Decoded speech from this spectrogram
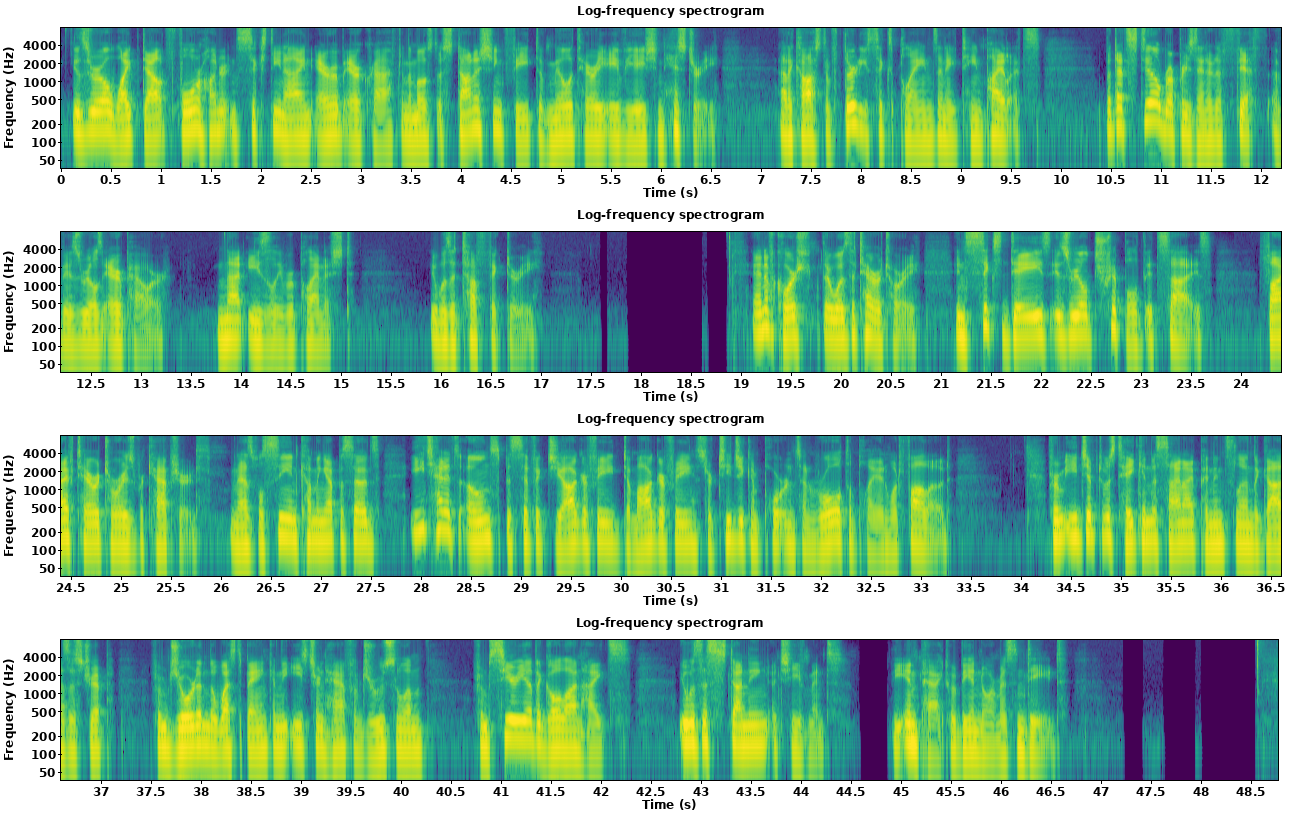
Israel wiped out 469 Arab aircraft in the most astonishing feat of military aviation history, at a cost of 36 planes and 18 pilots. But that still represented a fifth of Israel's air power, not easily replenished. It was a tough victory. And of course, there was the territory. In six days, Israel tripled its size. Five territories were captured, and as we'll see in coming episodes, each had its own specific geography, demography, strategic importance, and role to play in what followed. From Egypt was taken the Sinai Peninsula and the Gaza Strip, from Jordan the West Bank and the eastern half of Jerusalem, from Syria the Golan Heights. It was a stunning achievement. The impact would be enormous indeed.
